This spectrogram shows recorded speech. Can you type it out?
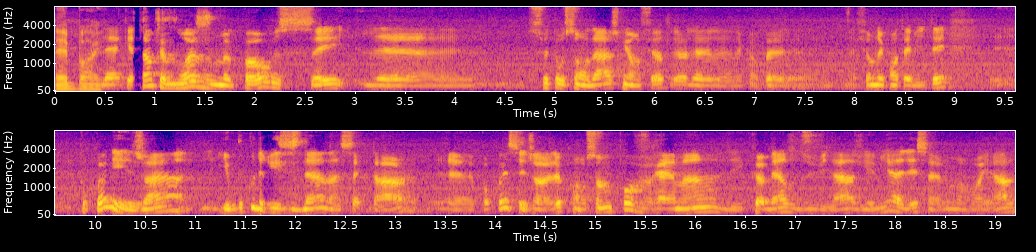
Eh boy. La question que moi, je me pose, c'est, suite au sondage qu'ils ont fait, là, le, firme de comptabilité, pourquoi les gens, il y a beaucoup de résidents dans le secteur, euh, pourquoi ces gens-là ne consomment pas vraiment les commerces du village? Il est mieux aller sur la rue Mont-Royal.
